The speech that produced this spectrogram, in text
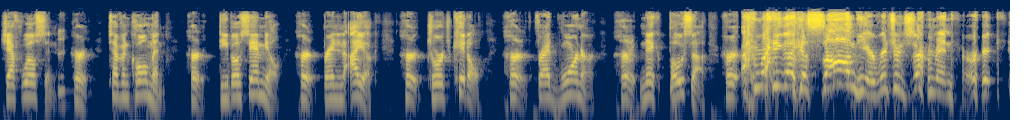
Jeff Wilson Mhm. hurt. Tevin Coleman hurt. Deebo Samuel hurt. Brandon Aiyuk hurt. George Kittle hurt. Fred Warner hurt. Nick Bosa hurt. I'm writing like a song here. Richard Sherman hurt.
